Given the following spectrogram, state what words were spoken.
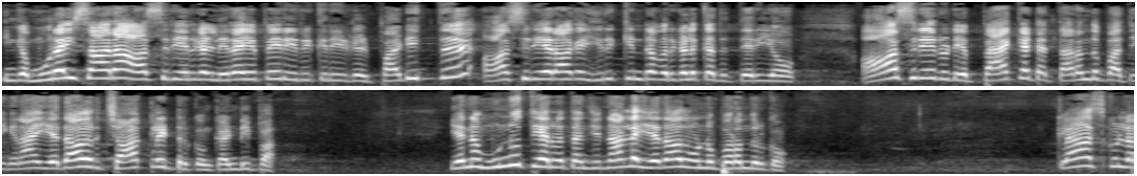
இங்க முறைசாரா ஆசிரியர்கள் நிறைய பேர் இருக்கிறீர்கள். படித்து ஆசிரியராக இருக்கின்றவர்களுக்கு அது தெரியும். ஆசிரியருடைய பேக்கெட்டை திறந்து பாத்தீங்கன்னா ஏதாவது ஒரு சாக்லேட் இருக்கும் கண்டிப்பா. ஏன்னா முன்னூத்தி அறுபத்தஞ்சு நாள்ல ஏதாவது ஒண்ணு பிறந்திருக்கும். கிளாஸ்க்குள்ள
